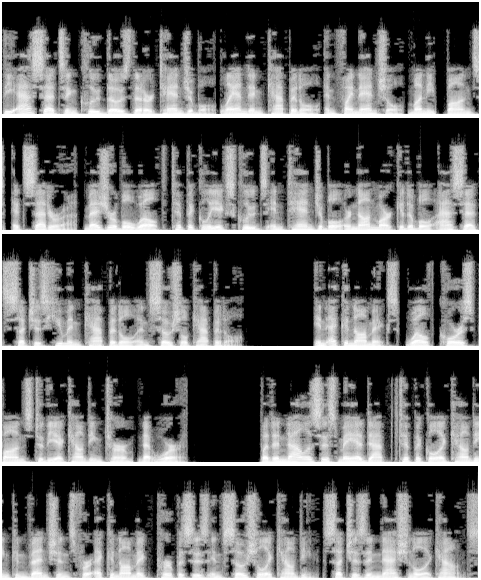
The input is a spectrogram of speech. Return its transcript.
The assets include those that are tangible land and capital and financial money, bonds, etc. Measurable wealth typically excludes intangible or non-marketable assets such as human capital and social capital. In economics, wealth corresponds to the accounting term net worth. But analysis may adapt typical accounting conventions for economic purposes in social accounting such as in national accounts.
